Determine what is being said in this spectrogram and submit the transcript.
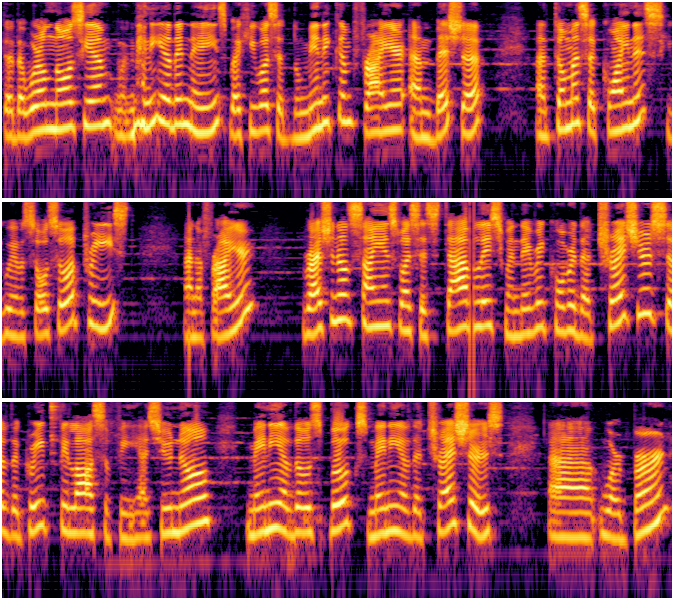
that the world knows him with many other names, but he was a Dominican friar and bishop. And Thomas Aquinas, he was also a priest and a friar. Rational science was established when they recovered the treasures of the Greek philosophy. As you know, many of those books, many of the treasures uh, were burned.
